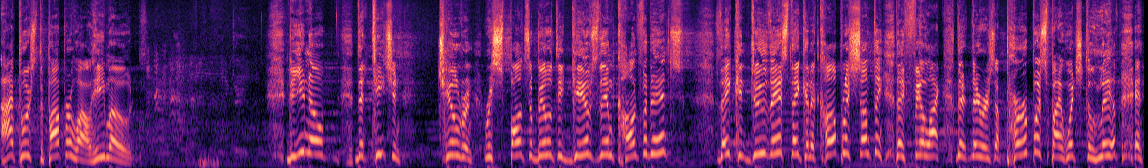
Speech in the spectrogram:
I pushed the popper while he mowed. Do you know that teaching children, responsibility gives them confidence. They can do this, they can accomplish something. They feel like there, there is a purpose by which to live. And,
